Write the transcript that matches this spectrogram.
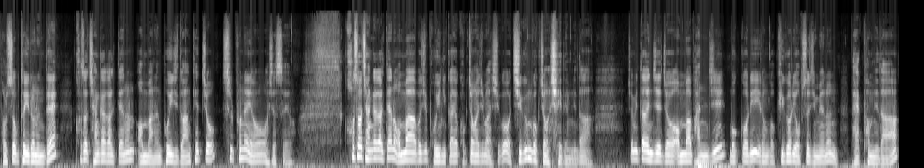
벌써부터 이러는데 커서 장가 갈 때는 엄마는 보이지도 않겠죠? 슬프네요. 하셨어요. 커서 장가 갈 때는 엄마 아버지 보이니까요. 걱정하지 마시고 지금 걱정하셔야 됩니다. 좀 이따 이제 저 엄마 반지, 목걸이 이런 거 귀걸이 없어지면은 100%입니다.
